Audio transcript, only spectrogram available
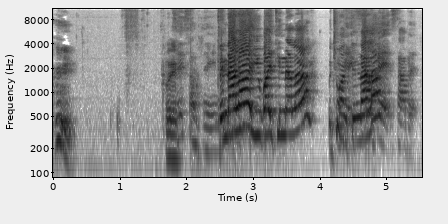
Okay. Say something. Ten dollar? You buy ten dollar? What you want? Okay, Ten dollar? Stop it. Stop it.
